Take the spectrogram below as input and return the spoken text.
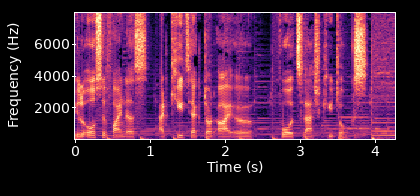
You'll also find us at qtech.io forward slash qtalks.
